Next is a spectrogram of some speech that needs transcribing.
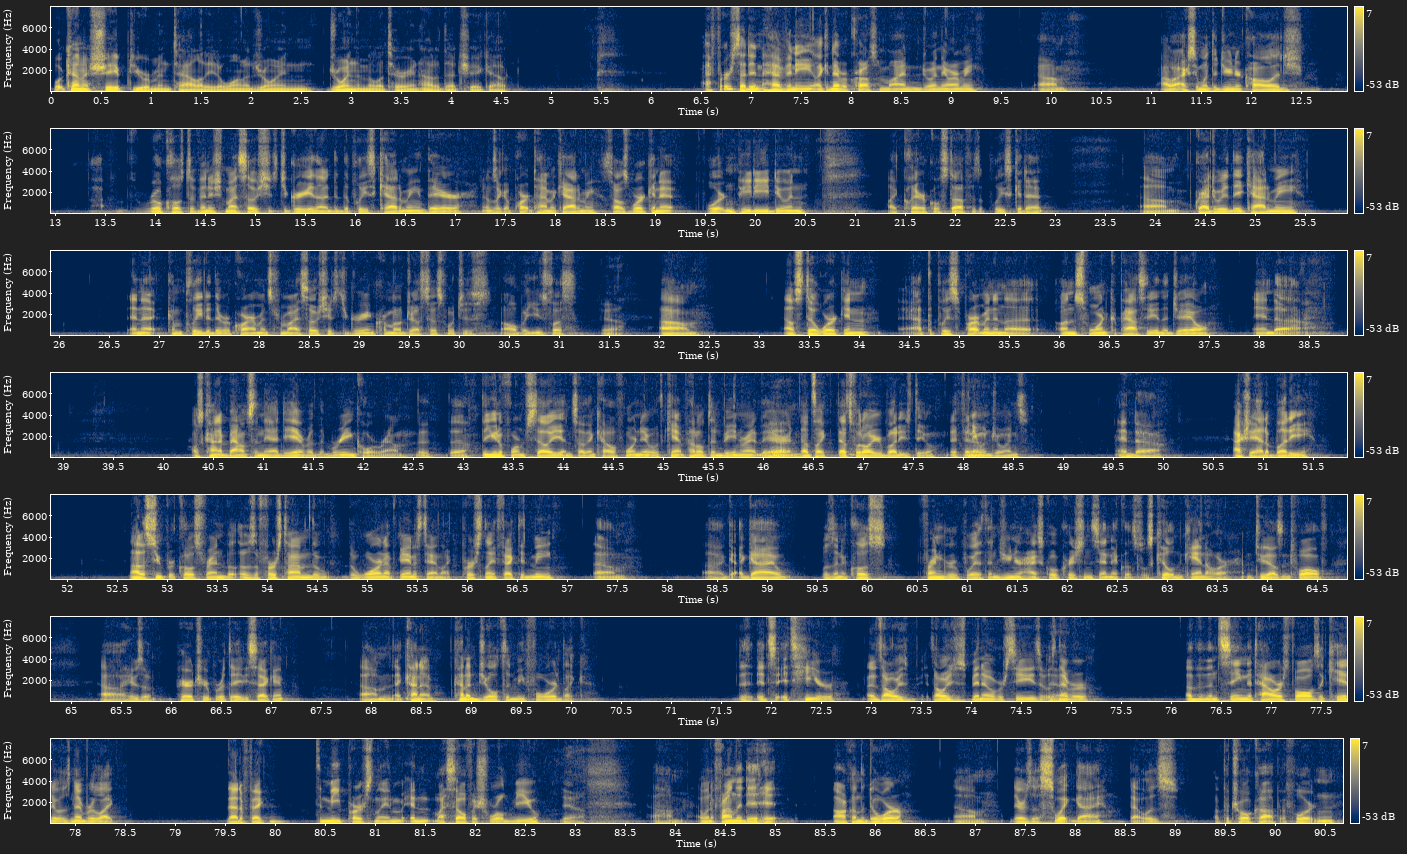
what kind of shaped your mentality to want to join join the military, and how did that shake out? At first, I didn't have any like it never crossed my mind to join the army. Um, I actually went to junior college. I was real close to finish my associate's degree. Then I did the police academy there. It was like a part time academy, so I was working at Fullerton PD doing like clerical stuff as a police cadet. Um, graduated the academy, and that completed the requirements for my associate's degree in criminal justice, which is all but useless. Yeah. I was still working at the police department in the unsworn capacity in the jail, and uh, I was kind of bouncing the idea of the Marine Corps around. The the, the uniforms sell you in Southern California with Camp Pendleton being right there, Yeah. and that's like that's what all your buddies do if anyone joins. And uh, actually had a buddy, not a super close friend, but it was the first time the the war in Afghanistan like personally affected me. Um, a, a guy I was in a close friend group with in junior high school, Christian San Nicholas, was killed in Kandahar in 2012. Uh, he was a paratrooper with the 82nd. Um, it kind of kind of jolted me forward. Like it's it's here. It's always it's always just been overseas. It was Yeah. never, other than seeing the towers fall as a kid, it was never like that affected to me personally in, in my selfish worldview. Yeah. Um, and when it finally did hit, knock on the door, um, there was a SWIC guy that was a patrol cop at Fullerton,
